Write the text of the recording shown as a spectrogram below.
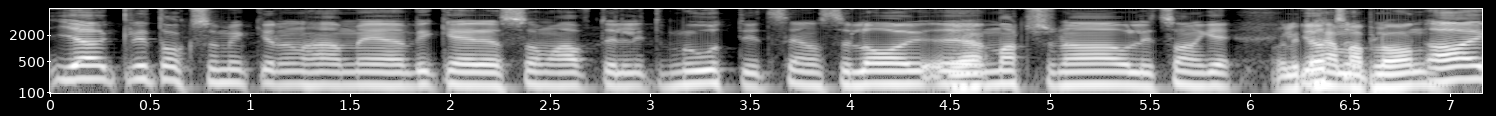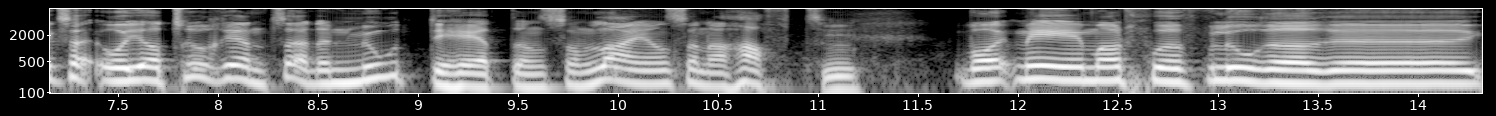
jäkligt också mycket den här med vilka är det som har haft det lite motigt senaste lag, eh, Ja. matcherna och lite sådana grejer. Och lite Jag hemmaplan. Ja, exakt. Och jag tror rent så här, den motigheten som Lionsen har haft. Mm. Varit med i matcher, förlorar eh,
